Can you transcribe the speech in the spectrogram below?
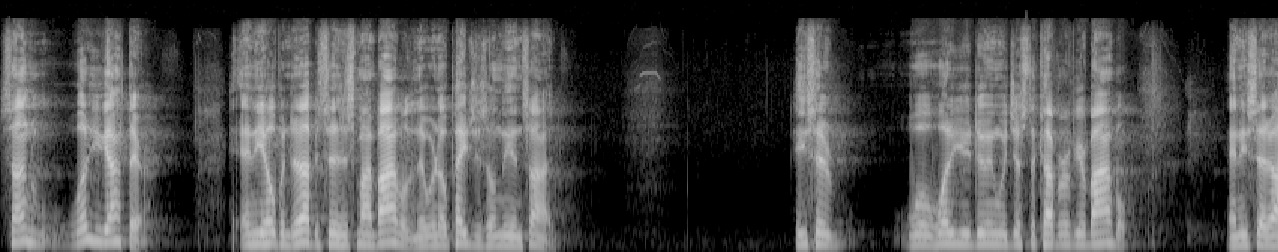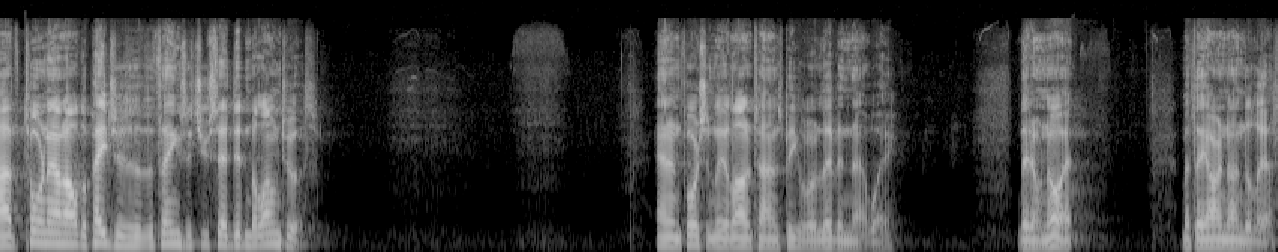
Son, what do you got there? And he opened it up. He said, It's my Bible. And there were no pages on the inside. He said, Well, what are you doing with just the cover of your Bible? And he said, I've torn out all the pages of the things that you said didn't belong to us. And unfortunately, a lot of times people are living that way. They don't know it, but they are nonetheless.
